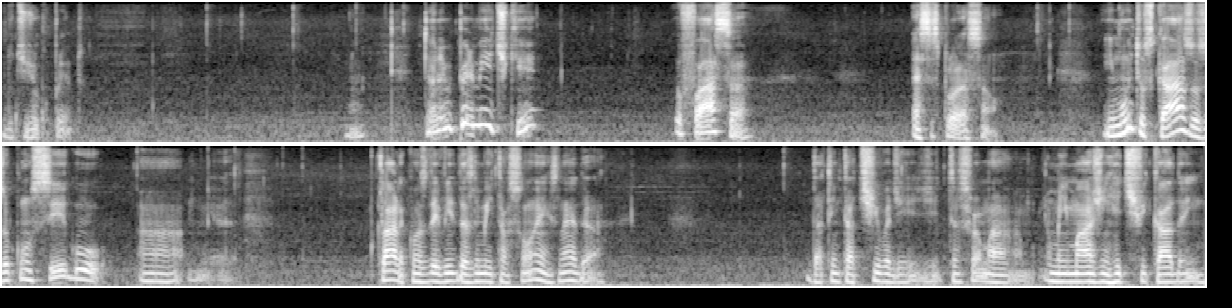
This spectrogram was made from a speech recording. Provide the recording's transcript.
do Tijuco Preto. Então ele me permite que eu faça essa exploração. Em muitos casos eu consigo, ah, claro, com as devidas limitações né, da, da tentativa de, de transformar uma imagem retificada em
